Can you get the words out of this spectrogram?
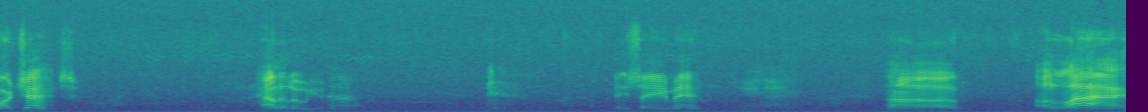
or giants. Hallelujah. Can you say amen? Uh, a lie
